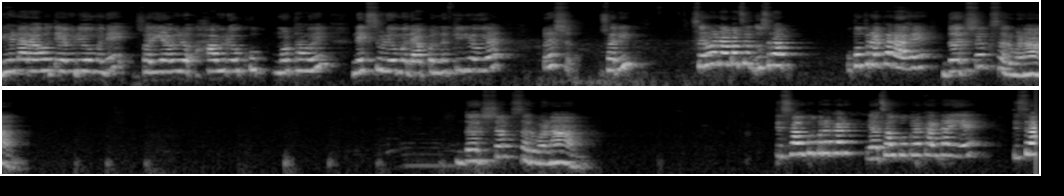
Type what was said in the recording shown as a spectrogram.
घेणार आहोत या व्हिडिओमध्ये. सॉरी या व्हिडिओ हा व्हिडिओ खूप मोठा होईल. नेक्स्ट व्हिडिओमध्ये आपण नक्की घेऊया प्रश्न सॉरी सर्वनामाचा दुसरा उपप्रकार आहे दर्शक सर्वनाम. दर्शक सर्वनाम. तिसरा उपप्रकार याचा उपप्रकार नाहीये. तिसरा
